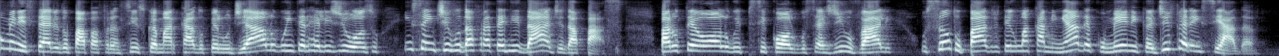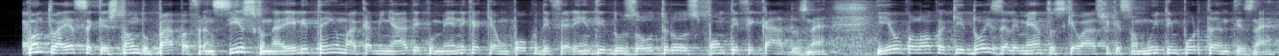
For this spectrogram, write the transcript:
O ministério do Papa Francisco é marcado pelo diálogo interreligioso, incentivo da fraternidade e da paz. Para o teólogo e psicólogo Serginho Vale, o Santo Padre tem uma caminhada ecumênica diferenciada. Quanto a essa questão do Papa Francisco, né, ele tem uma caminhada ecumênica que é um pouco diferente dos outros pontificados, né? E eu coloco aqui dois elementos que eu acho que são muito importantes, né?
